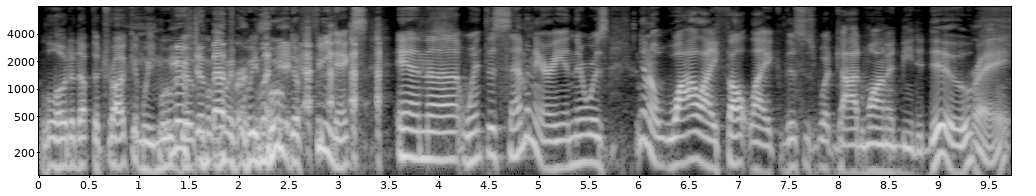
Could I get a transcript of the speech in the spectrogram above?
loaded up the truck, and we moved, Moved to we- Beverly. we moved to Phoenix and uh, went to seminary. And there was, you know, while I felt like this is what God wanted me to do, Right.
